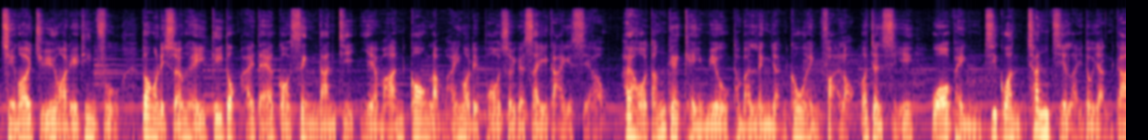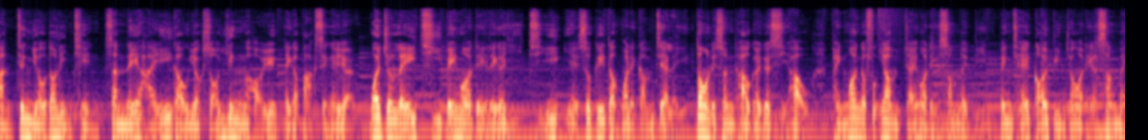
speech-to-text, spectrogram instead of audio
慈愛主，我哋嘅天父，當我哋想起基督喺第一個聖誕節夜晚降臨喺我哋破碎嘅世界嘅時候，係何等嘅奇妙同埋令人高興快樂。嗰陣時，和平之君親自嚟到人間，正如好多年前神你喺舊約所應許你嘅百姓一樣，為咗你賜俾我哋你嘅兒子耶穌基督，我哋感謝你。當我哋信靠佢嘅時候，平安嘅福音就喺我哋嘅心裏邊，並且改變咗我哋嘅生命。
